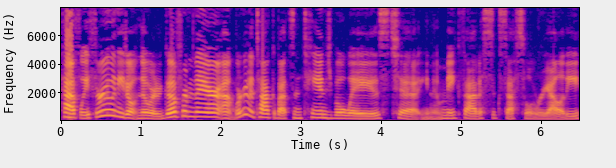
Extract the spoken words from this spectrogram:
halfway through and you don't know where to go from there. Um, we're going to talk about some tangible ways to you know make that a successful reality,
